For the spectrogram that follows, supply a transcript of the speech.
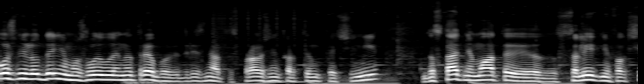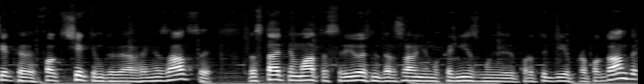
кожній людині, можливо, і не треба відрізняти справжні картинки чи ні. Достатньо мати солідні фактчекінгові організації, достатньо мати серйозні державні механізми протидії пропаганди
